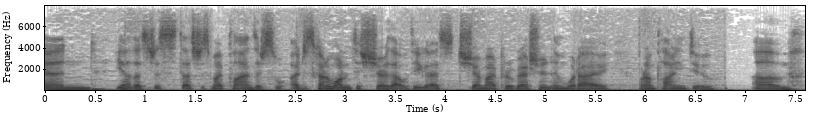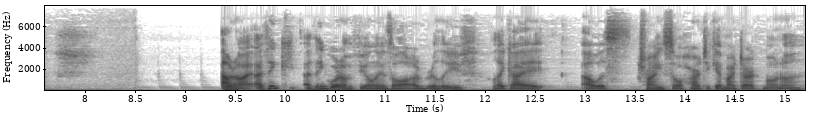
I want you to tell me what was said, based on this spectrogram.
And yeah, that's just that's just my plans. I just I just kind of wanted to share that with you guys, share my progression and what I what I'm planning to do. Um, I don't know. I, I think I think what I'm feeling is a lot of relief. Like I I was trying so hard to get my Dark Mona,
